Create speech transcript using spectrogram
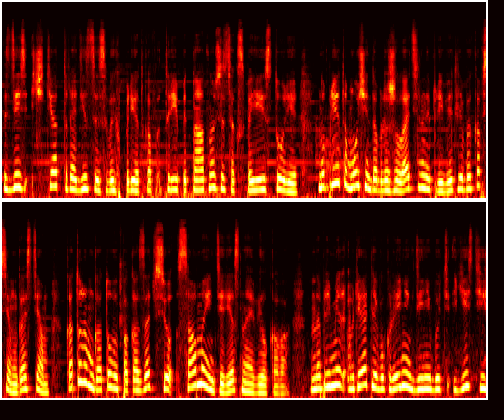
Здесь чтят традиции своих предков, трепетно относятся к своей истории, но при этом очень доброжелательны и приветливы ко всем гостям, которым готовы показать все самое интересное Вилково. Например, вряд ли в Украине где-нибудь есть еще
